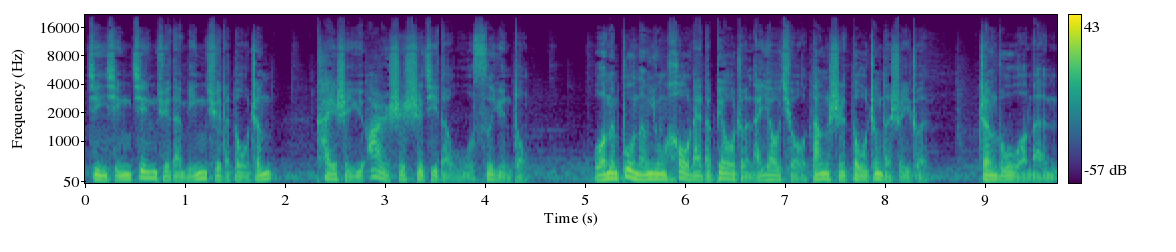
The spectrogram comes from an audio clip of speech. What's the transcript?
进行坚决的、明确的斗争，开始于二十世纪的五四运动。我们不能用后来的标准来要求当时斗争的水准，正如我们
